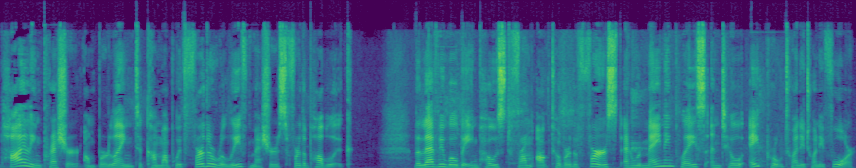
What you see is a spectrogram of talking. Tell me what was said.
piling pressure on Berlin to come up with further relief measures for the public. The levy will be imposed from October the 1st and remain in place until April 2024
